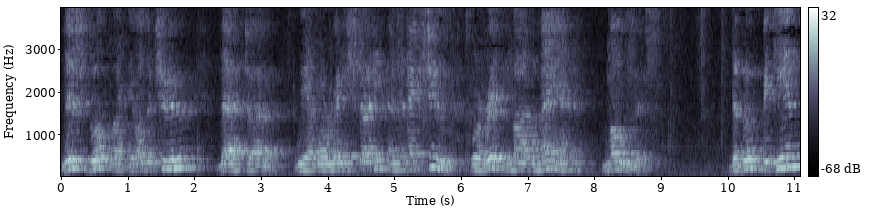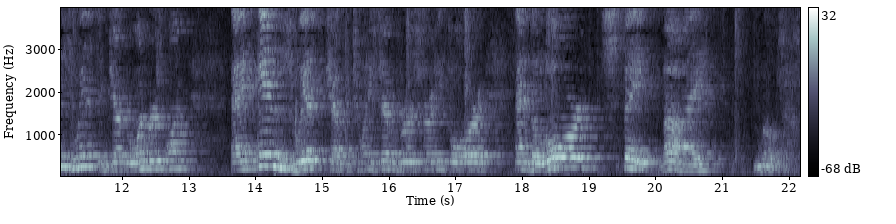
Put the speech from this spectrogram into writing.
This book, like the other two that uh, we have already studied, and the next two, were written by the man Moses. The book begins with, in chapter 1, verse 1, and ends with chapter 27, verse 34, and the Lord spake by Moses.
